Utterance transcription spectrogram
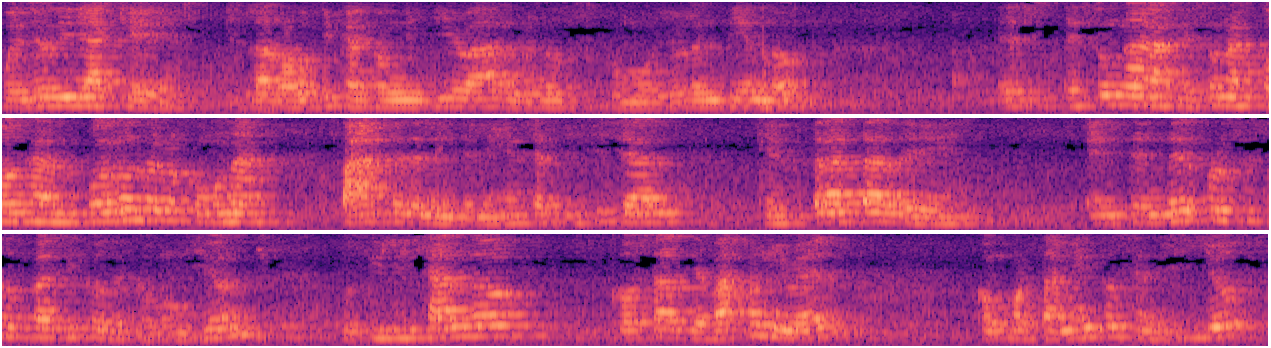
pues yo diría que la robótica cognitiva, al menos como yo la entiendo, es, es, una, es una cosa, podemos verlo como una parte de la inteligencia artificial que trata de entender procesos básicos de cognición utilizando cosas de bajo nivel, comportamientos sencillos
